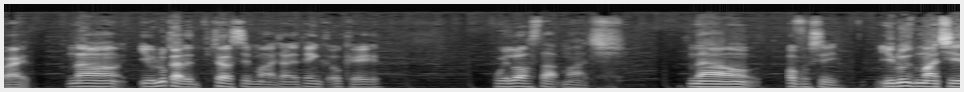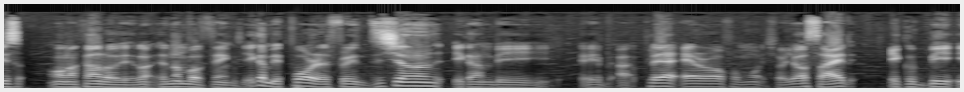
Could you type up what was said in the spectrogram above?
right? Now you look at the Chelsea match and you think, okay, we lost that match. Now, obviously, you lose matches on account of a number of things. It can be poor refereeing decisions. It can be a, a player error from from your side. It could be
